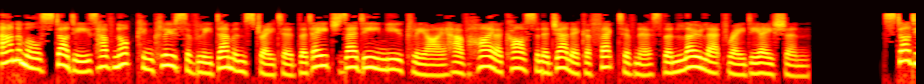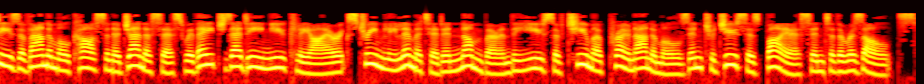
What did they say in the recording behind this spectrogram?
Animal studies have not conclusively demonstrated that HZE nuclei have higher carcinogenic effectiveness than low-LET radiation. Studies of animal carcinogenesis with HZE nuclei are extremely limited in number and the use of tumor-prone animals introduces bias into the results.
